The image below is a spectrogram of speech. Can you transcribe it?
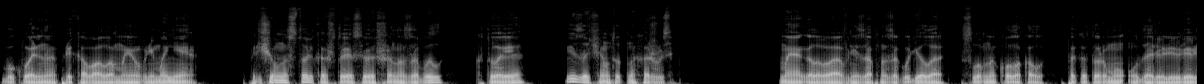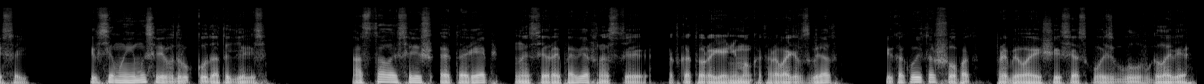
буквально приковала мое внимание, причем настолько, что я совершенно забыл, кто я и зачем тут нахожусь. Моя голова внезапно загудела, словно колокол, по которому ударили рельсой, и все мои мысли вдруг куда-то делись. Осталась лишь эта рябь на серой поверхности, от которой я не мог оторвать взгляд, и какой-то шепот, пробивающийся сквозь гул в голове.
